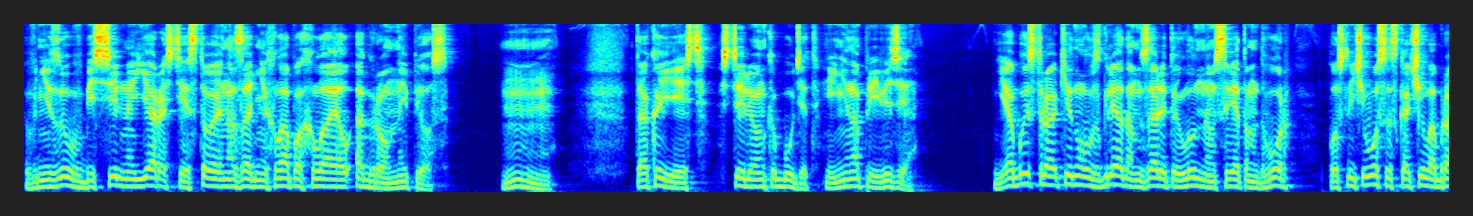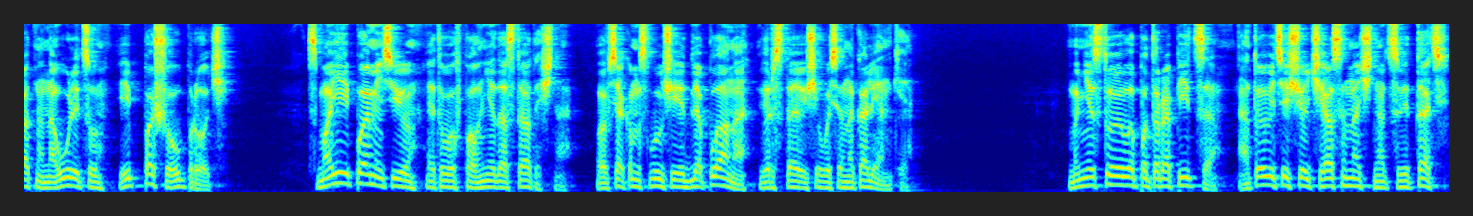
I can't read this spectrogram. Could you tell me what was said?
Внизу, в бессильной ярости, стоя на задних лапах, лаял огромный пес. «Угу. Так и есть. Стеленка будет, и не на привязи». Я быстро окинул взглядом залитый лунным светом двор, после чего соскочил обратно на улицу и пошел прочь. С моей памятью этого вполне достаточно. Во всяком случае, для плана, верстающегося на коленке. Мне стоило поторопиться, а то ведь еще час и начнет светать.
